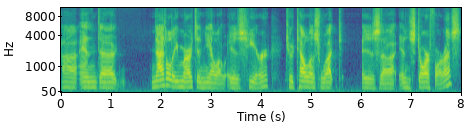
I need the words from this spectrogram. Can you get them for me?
Uh, and uh, Natalie Martiniello is here to tell us what is uh, in store for us.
